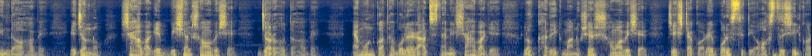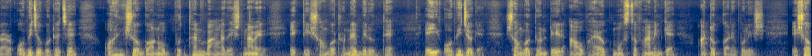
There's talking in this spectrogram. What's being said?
ঋণ দেওয়া হবে। এজন্য শাহবাগে বিশাল সমাবেশে জড়ো হতে হবে। এমন কথা বলে রাজধানী শাহবাগে লক্ষাধিক মানুষের সমাবেশের চেষ্টা করে পরিস্থিতি অস্থিতিশীল করার অভিযোগ উঠেছে অহিংস গণ অভ্যুত্থান বাংলাদেশ নামের একটি সংগঠনের বিরুদ্ধে। এই অভিযোগে সংগঠনটির আহ্বায়ক মোস্তফা আমিনকে আটক করে পুলিশ। এসব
